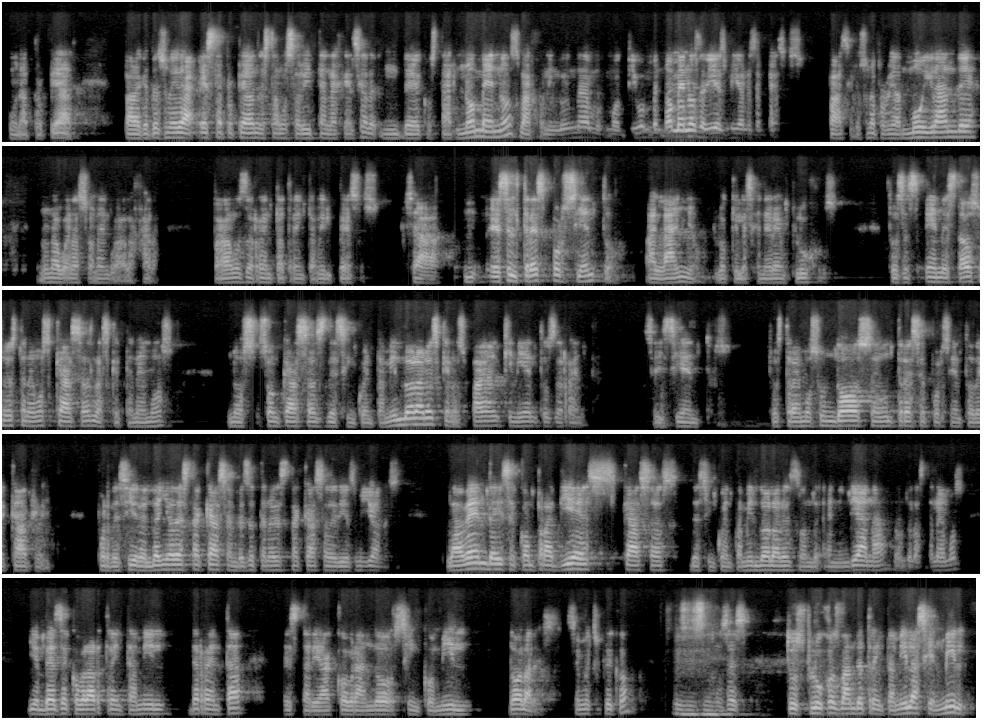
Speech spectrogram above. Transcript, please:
una propiedad. Para que te des una idea, esta propiedad donde estamos ahorita en la agencia debe costar no menos, bajo ningún motivo, no menos de 10 millones de pesos. Fácil, es una propiedad muy grande en una buena zona en Guadalajara. Pagamos de renta 30 mil pesos. O sea, es el 3% al año lo que les genera en flujos. Entonces, en Estados Unidos tenemos casas, las que tenemos nos, son casas de 50 mil dólares que nos pagan 500 de renta, 600. Entonces traemos un 12, un 13% de cap rate por decir, el dueño de esta casa, en vez de tener esta casa de 10 millones, la vende y se compra 10 casas de 50 mil dólares en Indiana, donde las tenemos, y en vez de cobrar 30 mil de renta, estaría cobrando 5 mil dólares. ¿Sí me explico? Sí, sí, sí. Entonces, tus flujos van de 30 mil a 100 mil,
